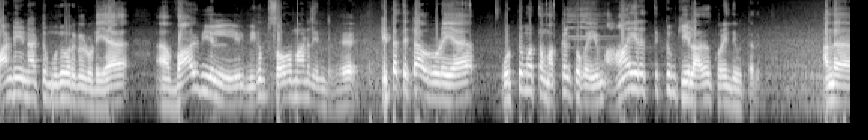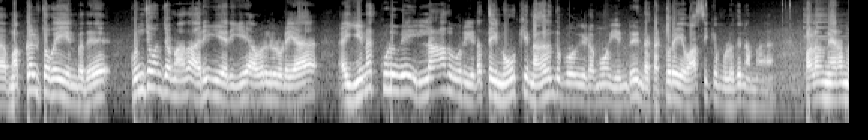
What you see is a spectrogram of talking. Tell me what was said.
பாண்டிய நாட்டு முதுவர்களுடைய வாழ்வியலில் மிகவும் சோகமானது என்பது கிட்டத்தட்ட அவருடைய ஒட்டுமொத்த மக்கள் தொகையும் ஆயிரத்துக்கும் கீழாக குறைந்து விட்டது. அந்த மக்கள் தொகை என்பது கொஞ்சம் கொஞ்சமாக அருகி அருகி அவர்களுடைய இனக்குழுவே இல்லாத ஒரு இடத்தை நோக்கி நகர்ந்து போகிடமோ என்று இந்த கட்டுரையை வாசிக்கும் பொழுது நம்ம பல நேரம்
